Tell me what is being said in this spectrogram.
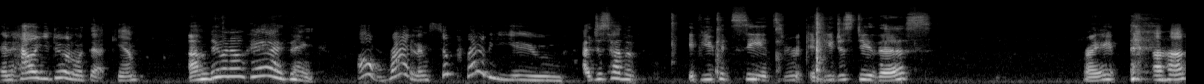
And how are you doing with that, Kim? I'm doing okay, I think. All right, I'm so proud of you. I just have a. If you could see, it's if you just do this, right, Uh huh.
